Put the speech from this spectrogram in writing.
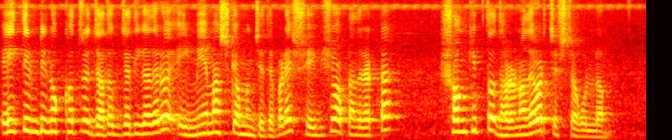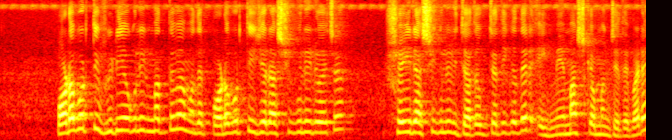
এই তিনটি নক্ষত্রের জাতক জাতিকাদেরও এই মে মাস কেমন যেতে পারে সেই বিষয়ে আপনাদের একটা সংক্ষিপ্ত ধারণা দেওয়ার চেষ্টা করলাম। পরবর্তী ভিডিওগুলির মাধ্যমে আমাদের পরবর্তী যে রাশিগুলি রয়েছে, সেই রাশিগুলির জাতক জাতিকাদের এই মে মাস কেমন যেতে পারে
